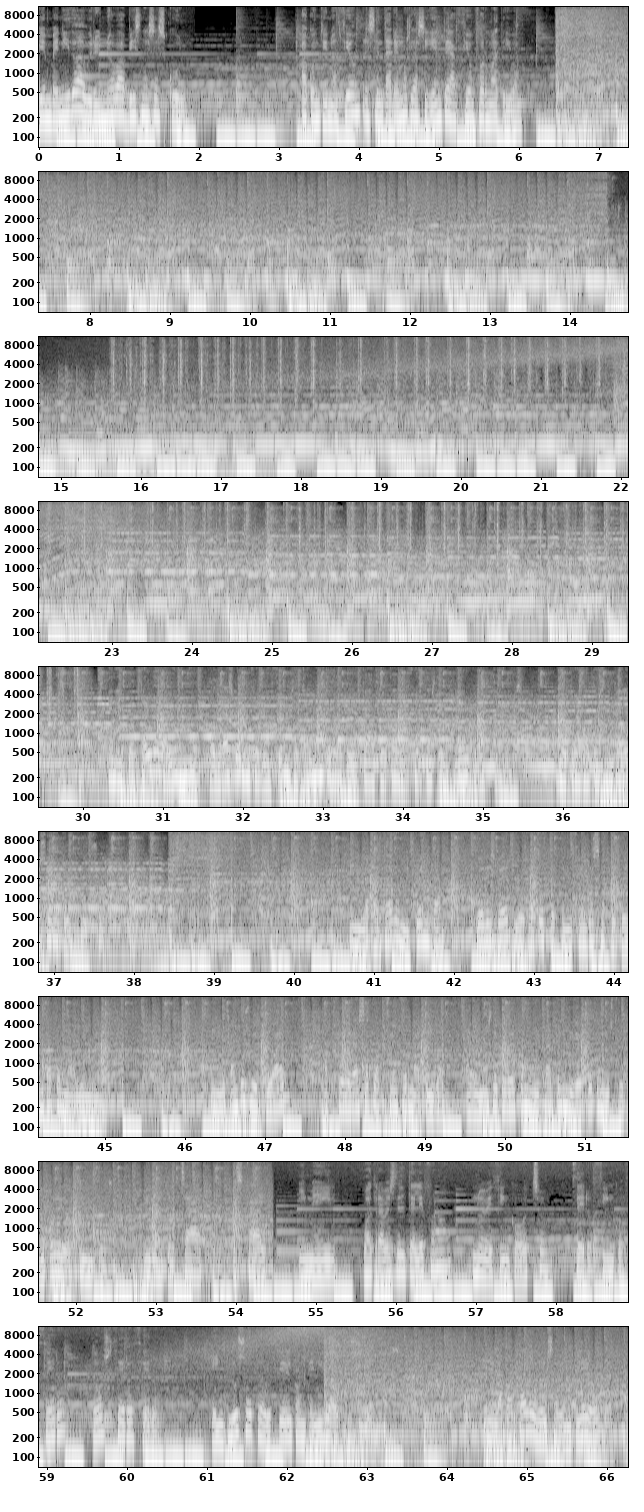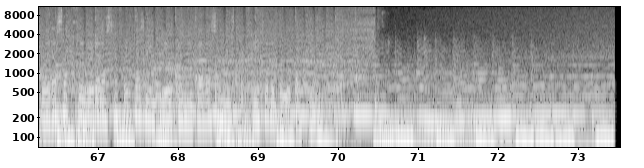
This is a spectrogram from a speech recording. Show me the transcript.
Bienvenido a Euroinnova Business School. A continuación presentaremos la siguiente acción formativa. Portal del alumno podrás ver información totalmente gratuita acerca de ofertas de empleo y prácticas y otros datos de interés sobre tus cursos. En el apartado Mi cuenta puedes ver los datos pertenecientes a tu cuenta como alumno. En el campus virtual accederás a tu acción formativa, además de poder comunicarte en directo con nuestro equipo de docentes, mediante chat, Skype, email o a través del teléfono 958 050 200 e incluso traducir el contenido a otros idiomas. En el apartado Bolsa de Empleo podrás acceder a las ofertas de empleo publicadas en nuestra agencia de colocación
